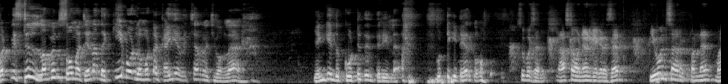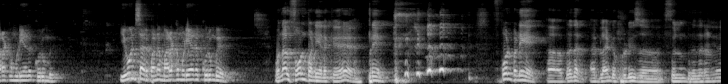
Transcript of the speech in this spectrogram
but we still love him so much ஏன்னா அந்த கீபோர்ட்ல மட்டும் கையை வச்சாருன்னு வச்சுக்கோங்களேன். எங்க இந்த கொட்டுதுன்னு தெரியல. குட்டிக்கிட்டே இருக்கும். சூப்பர் சார் லாஸ்ட்டாக ஒன்று கேட்குறேன் சார் யுவன் சார் பண்ண மறக்க முடியாத குறும்பு. யுவன் சார் பண்ண மறக்க முடியாத குறும்பு. ஒரு நாள் ஃபோன் பண்ணி எனக்கு. பிரேம். ஃபோன் பண்ணி. Brother I plan to produce film பிரதர்னு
